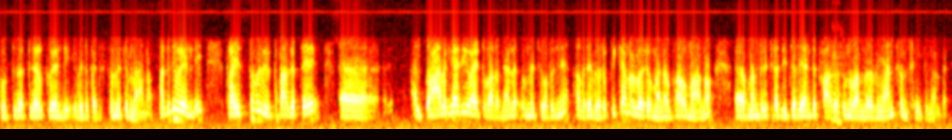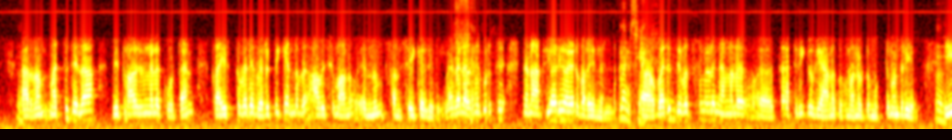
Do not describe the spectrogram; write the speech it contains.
കൂട്ടുകെട്ടുകൾക്ക് വേണ്ടി ഇവർ പരിശ്രമിക്കുന്നതാണ്. അതിനുവേണ്ടി ക്രൈസ്തവ വിഭാഗത്തെ അല്പം ആലങ്കാരികമായിട്ട് പറഞ്ഞാൽ ഒന്ന് ചൊറിഞ്ഞ് അവരെ വെറുപ്പിക്കാനുള്ള ഒരു മനോഭാവമാണോ? മന്ത്രി സജി ചെറിയാന്റെ ഭാഗത്തുനിന്ന് വന്നതെന്ന് ഞാൻ സംശയിക്കുന്നുണ്ട്. കാരണം മറ്റു ചില വിഭാഗങ്ങളെ കൂട്ടാൻ ക്രൈസ്തവരെ വെറുപ്പിക്കേണ്ടത് ആവശ്യമാണോ എന്നും സംശയിക്കേണ്ടിയിരിക്കുന്നു. ഏതായാലും അതിനെക്കുറിച്ച് ഞാൻ ആധികാരികമായിട്ട് പറയുന്നില്ല. വരും ദിവസങ്ങളിൽ ഞങ്ങൾ കാത്തിരിക്കുകയാണ് ബഹുമാനപ്പെട്ട മുഖ്യമന്ത്രിയും. ഈ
